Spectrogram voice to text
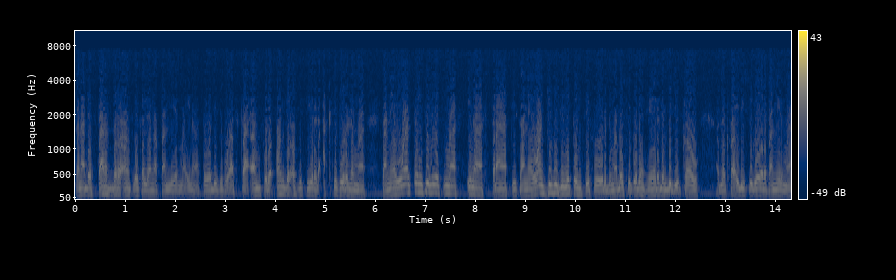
sen hade färder ontvecklingar famima innan tådis i för FKM för de aksi aktiverade man sen är wan tungtivus ma ina strati sana är wan jugu-jugu tungtivur de ma de den de den bidikau adek fa idi si gore pamima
